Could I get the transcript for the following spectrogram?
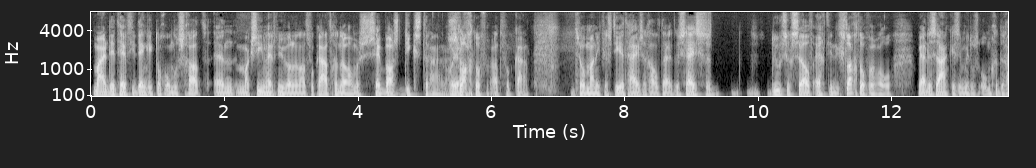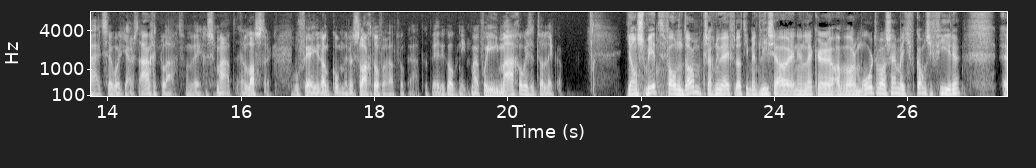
Maar dit heeft hij denk ik toch onderschat. En Maxime heeft nu wel een advocaat genomen, Sebas Dijkstra, Oh ja. slachtofferadvocaat. Zo manifesteert hij zich altijd. Dus is- doet zichzelf echt in die slachtofferrol. Maar ja, de zaak is inmiddels omgedraaid. Zij wordt juist aangeklaagd vanwege smaad en laster. Hoe ver je dan komt met een slachtofferadvocaat, dat weet ik ook niet. Maar voor je imago is het wel lekker. Jan Smit, Volendam. Ik zag nu even dat hij met Lisa in een lekker eh, warm oord was. Hè, een beetje vakantie vieren. Eh,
